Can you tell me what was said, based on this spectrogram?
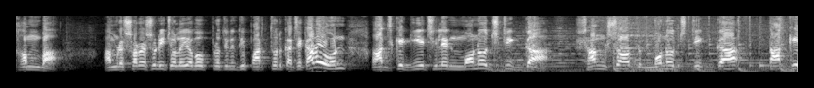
খাম্বা। আমরা সরাসরি চলে যাব প্রতিনিধি পার্থর কাছে, কারণ আজকে গিয়েছিলেন মনোজ টিগ্গা। সাংসদ মনোজ টিগ্গা, তাকে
